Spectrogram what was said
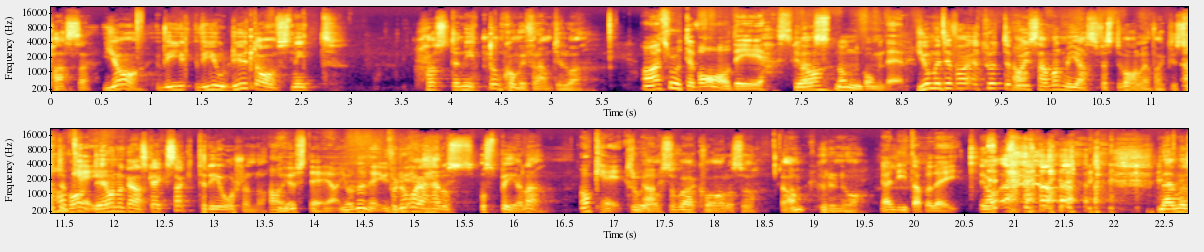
passar. Ja, vi, vi gjorde ju ett avsnitt hösten 19 kom vi fram till va? Ja, jag tror att det var det Ja. någon gång där. Jo, men det var, jag tror att det var i samband med jazzfestivalen faktiskt. Så Ja, det, var, okej. det var nog ganska exakt tre år sedan då. Ja, just det. Ja. Jo, den är ju För då var jag här och, och spelade, Okej. tror jag. Ja. Och så var jag kvar och så, ja, hur det nu var. Jag litar på dig. Ja. Nej, men,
